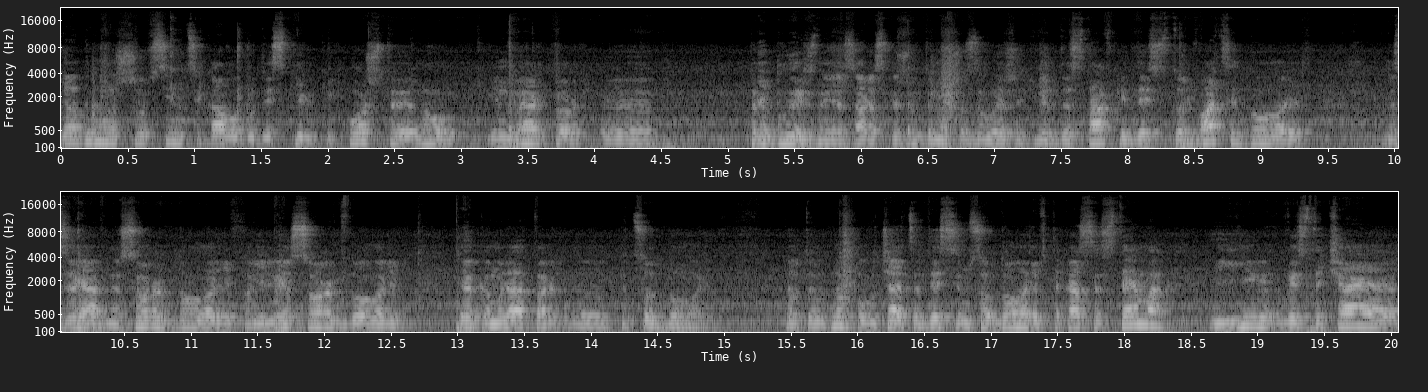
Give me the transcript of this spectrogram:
Я думаю, що всім цікаво буде, скільки коштує. Ну, інвертор е, приблизно, я зараз скажу, тому що залежить від доставки, десь 120 доларів, зарядне 40 доларів, реле 40 доларів і акумулятор е, 500 доларів. Тобто, ну, виходить, десь 700 доларів така система, її вистачає, е,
